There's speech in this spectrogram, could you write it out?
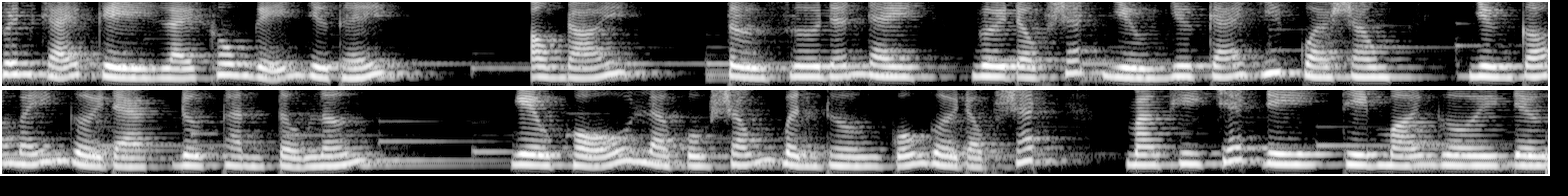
Vinh Khải Kỳ lại không nghĩ như thế. Ông nói, từ xưa đến nay, người đọc sách nhiều như cá giết qua sông, nhưng có mấy người đạt được thành tựu lớn. Nghèo khổ là cuộc sống bình thường của người đọc sách, mà khi chết đi thì mọi người đều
